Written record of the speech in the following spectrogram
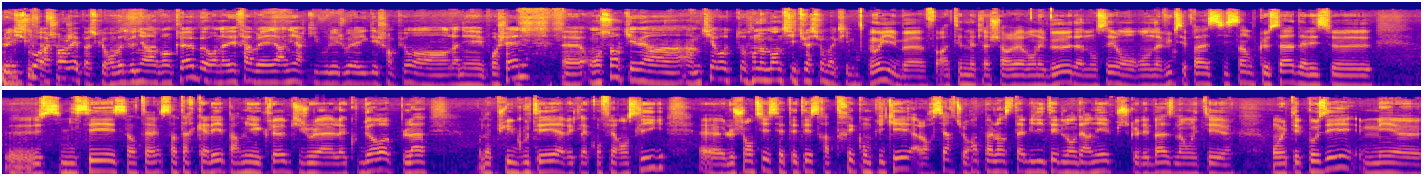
Le discours a changé parce qu'on veut devenir un grand club. On avait Fab l'année dernière qui voulait jouer la Ligue des Champions dans l'année prochaine. on sent qu'il y a eu un, petit retournement de situation, Maxime. Oui, il bah, faut arrêter de mettre la charrue avant les bœufs, d'annoncer. On, on, a vu que c'est pas si simple que ça d'aller se euh, s'immiscer, s'intercaler parmi les clubs qui jouent la, la Coupe d'Europe. Là, on a pu y goûter avec la Conférence League. Euh, le chantier cet été sera très compliqué. Alors certes, il n'y aura pas l'instabilité de l'an dernier puisque les bases là ont été, euh, posées, mais euh,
